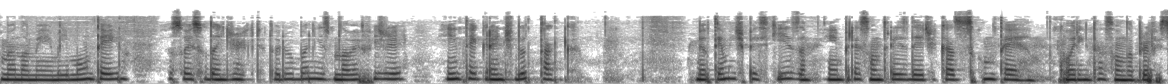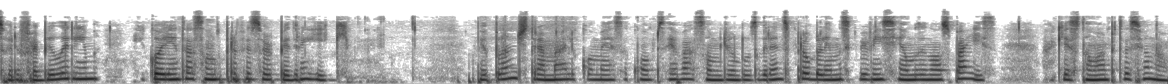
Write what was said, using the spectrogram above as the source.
O meu nome é Emily Monteiro eu sou estudante de arquitetura e urbanismo da UFG e integrante do TACA. Meu tema de pesquisa é a impressão 3D de casas com terra, com orientação da professora Fabiola Lima e com orientação do professor Pedro Henrique. Meu plano de trabalho começa com a observação de um dos grandes problemas que vivenciamos em nosso país, a questão habitacional.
